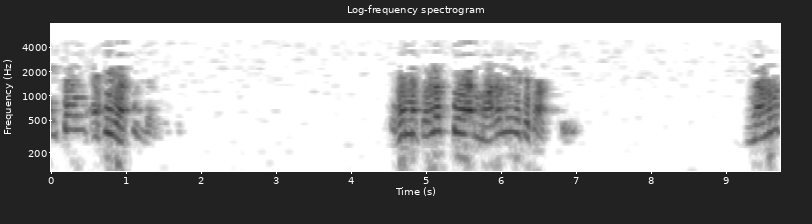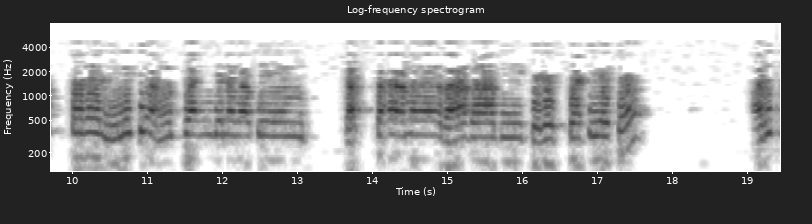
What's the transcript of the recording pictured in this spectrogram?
ඉතින් ඇසේ අතුල්ලයි. එහෙම කළොත් මරණයටපත් වේ. නමුත් තර නිමිති අනුද්වංජන වශයෙන් සත්තාම රාගාදී කෙලෙස් ඇතියට අරුත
